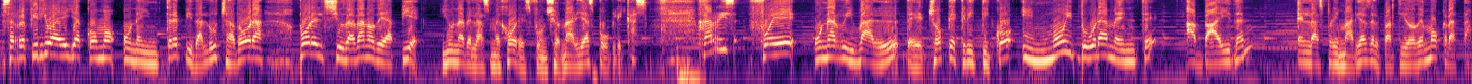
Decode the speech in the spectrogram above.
Se refirió a ella como una intrépida luchadora por el ciudadano de a pie y una de las mejores funcionarias públicas. Harris fue una rival, de hecho, que criticó y muy duramente a Biden en las primarias del Partido Demócrata,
